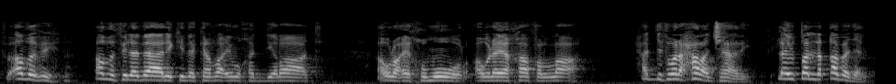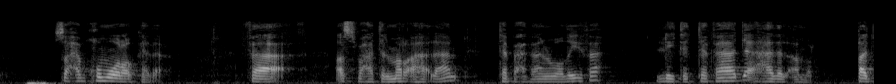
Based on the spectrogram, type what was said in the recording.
فأضف أضف إلى ذلك إذا كان رأي مخدرات أو رأي خمور أو لا يخاف الله. حدث ولا حرج هذه لا يطلق أبدا. صاحب خمور أو كذا. فأصبحت المرأة الآن تبحث عن الوظيفة لتتفادى هذا الأمر. قد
